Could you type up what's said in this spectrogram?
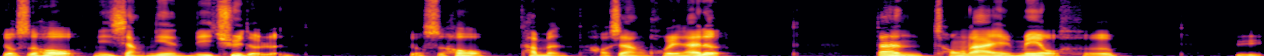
有时候你想念离去的人，有时候他们好像回来了，但从来没有和与，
